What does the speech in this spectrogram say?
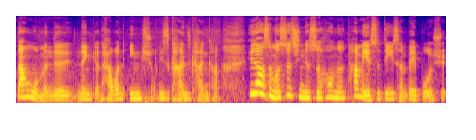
当我们的那个台湾的英雄一直扛一直扛一扛，遇到什么事情的时候呢，他们也是第一层被剥削。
